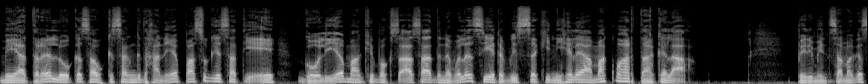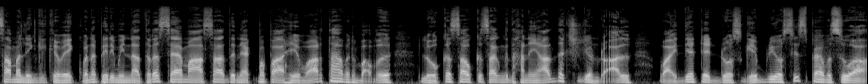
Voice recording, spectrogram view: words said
මේ අතර ලෝක සෞඛ්‍ය සංවිධානය පසුගේ සතියේ ගෝලිය මංකිබොක්ස් ආසාධනවල සියට විස්සකි නිහලයාමක් වාර්තා කලා. පිරිමින් සමඟ සමලිංගිකවෙක් වන පිරිමින් අතර සෑම ආසාධනයක්ම පාහේ වාර්තාාවන බව ලෝක සෞඛ්‍ය සංවිධානය අධ්‍යක්ෂ ජනරාල් වෛද්‍ය ටෙඩ්රෝස් ගෙබ්‍රියෝසිස් පැවසවා.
